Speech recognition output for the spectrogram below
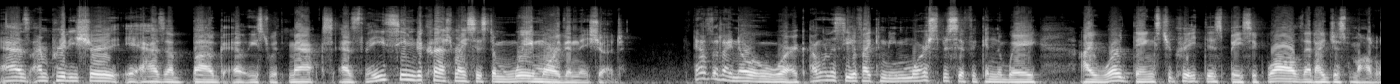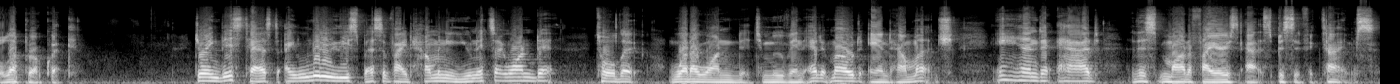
as I'm pretty sure it has a bug, at least with Macs, as they seem to crash my system way more than they should. Now that I know it will work, I want to see if I can be more specific in the way I word things to create this basic wall that I just modeled up real quick. During this test, I literally specified how many units I wanted it, told it what I wanted it to move in edit mode and how much, and add this modifiers at specific times.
